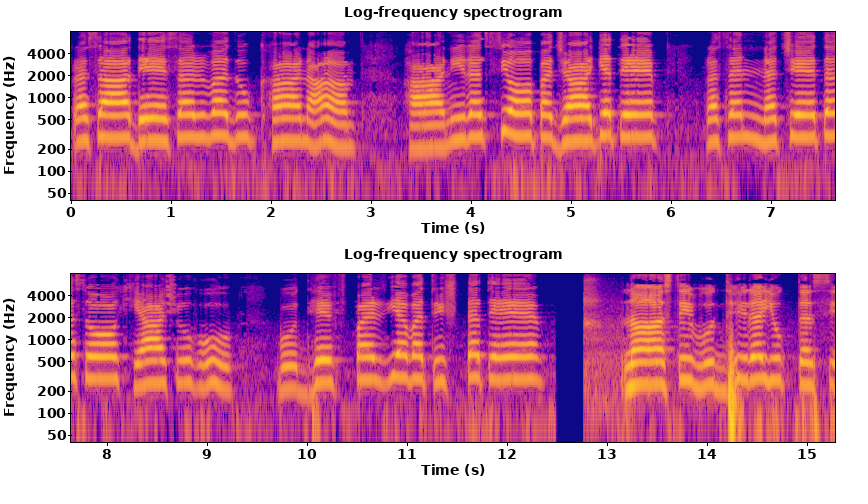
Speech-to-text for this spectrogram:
प्रसादे सर्वदुःखानां हानिरस्योपजायते। प्रसन्नचेतसो ह्याशुः। बुद्धिः पर्यवतिष्ठते। नास्ति बुद्धिरयुक्तस्य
